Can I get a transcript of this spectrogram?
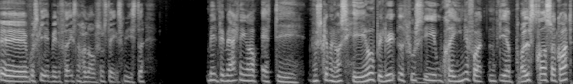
Øh, måske at Mette Frederiksen holder op som statsminister med en bemærkning om, at øh, nu skal man også hæve beløbet. Pludselig Ukrainefonden bliver polstret så godt,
